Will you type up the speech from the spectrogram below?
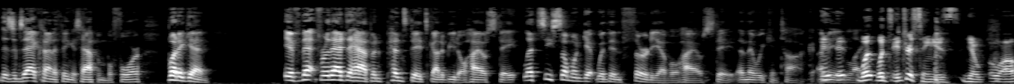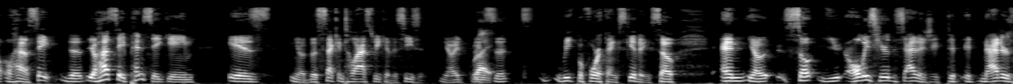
This exact kind of thing has happened before. But again, if that for that to happen, Penn State's got to beat Ohio State. Let's see someone get within thirty of Ohio State, and then we can talk. I mean, it, like, what, what's interesting is you know Ohio State, the, the Ohio State Penn State game is you know the second to last week of the season. You know, it, right. it's the week before Thanksgiving, so and you know, so you always hear this adage: it, it matters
